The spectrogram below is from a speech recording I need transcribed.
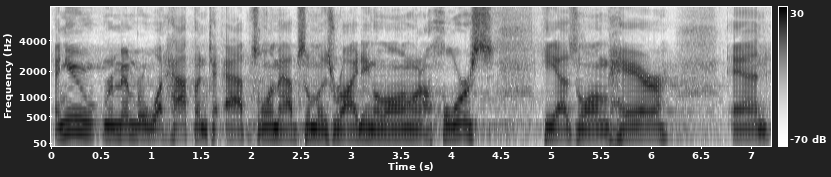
And you remember what happened to Absalom. Absalom was riding along on a horse. He has long hair and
